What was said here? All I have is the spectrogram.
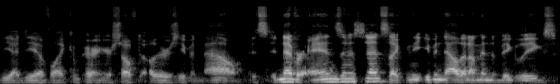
the idea of like comparing yourself to others even now it's it never ends in a sense like even now that i'm in the big leagues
